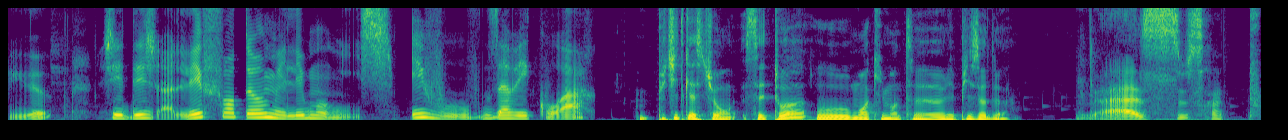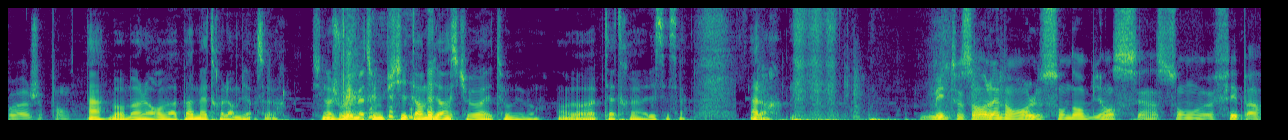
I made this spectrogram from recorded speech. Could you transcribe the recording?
vieux, j'ai déjà les fantômes et les momies. Et vous, vous avez quoi? Petite question, c'est toi ou moi qui monte euh, l'épisode là? Ah, ce sera toi, je pense. Ah, bon, bah alors on va pas mettre l'ambiance alors. Sinon, je voulais mettre une petite ambiance, tu vois, et tout, mais bon, on va, peut-être euh, laisser ça. Alors. Mais de toute façon, là, non, le son d'ambiance, c'est un son euh, fait par,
